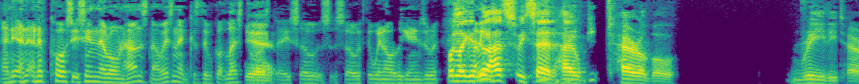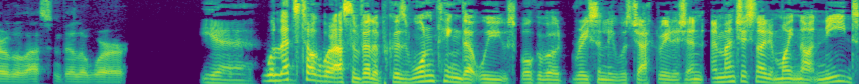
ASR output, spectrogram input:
and, and and of course it's in their own hands now, isn't it? Because they've got Leicester Yeah. last day. So so if they win all the games, they're- But like I it mean, has to be said do- how do- terrible, really terrible Aston Villa were. yeah. Well, let's talk about Aston Villa because one thing that we spoke about recently was Jack Grealish, and, and Manchester United might not need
